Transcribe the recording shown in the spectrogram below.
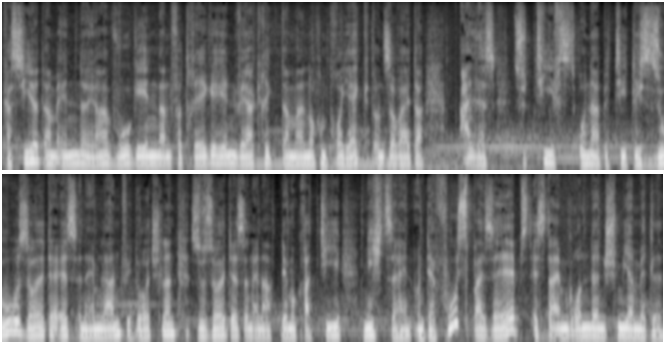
kassiert am Ende, ja, wo gehen dann Verträge hin, wer kriegt da mal noch ein Projekt und so weiter. Alles zutiefst unappetitlich. So sollte es in einem Land wie Deutschland, so sollte es in einer Demokratie nicht sein. Und der Fußball selbst ist da im Grunde ein Schmiermittel,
